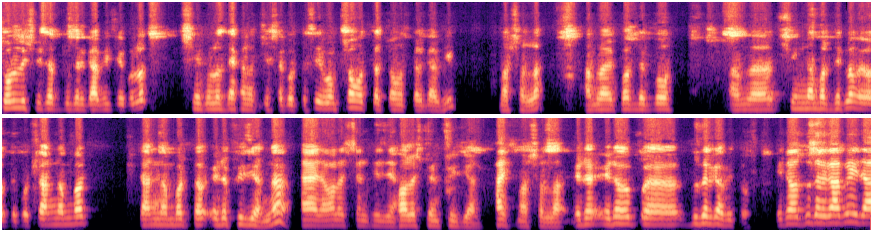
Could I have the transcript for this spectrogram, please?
চল্লিশ লিটার দুধের গাভী যেগুলো সেগুলো দেখানোর চেষ্টা করতেছি এবং চমৎকার চমৎকার গাভী। মার্শাল্লাহ আমরা এরপর দেখব আমরা তিন নাম্বার দেখলাম এবার দেখব চার নাম্বার। চার নাম্বারটা এটা ফ্রিজিয়ান না? হ্যাঁ এটা হলেস্টেন ফিজিয়ান হলস্টেন ফ্রিজিয়ান হাই। মার্শাল্লাহ এটা এটাও দুধের গাভী তো? এটাও দুধের গাভি এটা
